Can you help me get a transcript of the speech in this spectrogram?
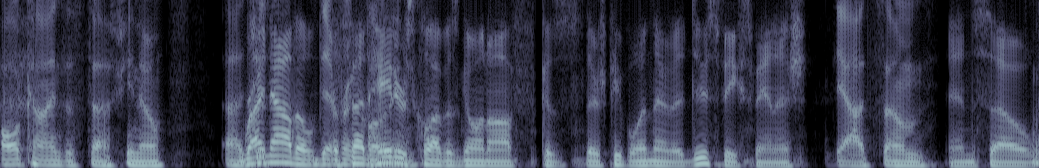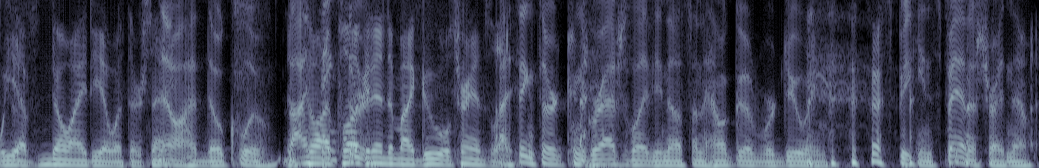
all kinds of stuff, you know. Uh, right now, the, the Fed clothing. Haters Club is going off because there's people in there that do speak Spanish. Yeah, it's um. And so we have no idea what they're saying No, I have no clue. until I, think plug it into my Google Translate. I think they're congratulating us on how good we're doing speaking Spanish right now.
